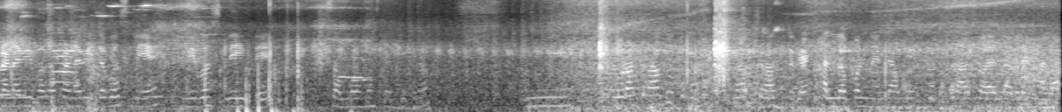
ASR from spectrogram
प्रणवी बघा प्रणवी इथं बसली आहे. मी बसले इथे. संभव बसले तिकडं. एवढा त्रास होतो ना खूप त्रास होतो. काय खाल्लं पण नाही त्यामुळे खूप त्रास व्हायला लागला मला.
